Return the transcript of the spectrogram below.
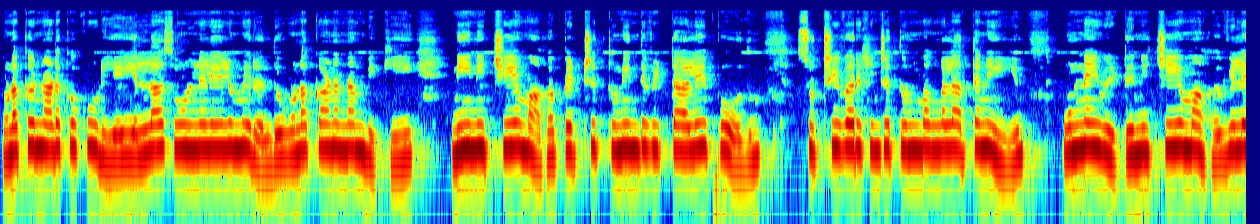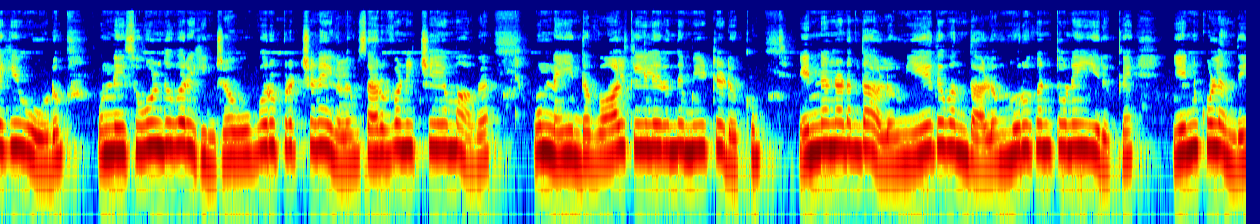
உனக்கு நடக்கக்கூடிய எல்லா சூழ்நிலையிலும் இருந்து உனக்கான நம்பிக்கை நீ நிச்சயமாக பெற்று துணிந்து விட்டாலே போதும். சுற்றி வருகின்ற துன்பங்கள் அத்தனையும் உன்னை விட்டு நிச்சயமாக விலகி ஓடும். உன்னை சூழ்ந்து வருகின்ற ஒவ்வொரு பிரச்சனைகளும் சர்வ நிச்சயமாக உன்னை இந்த வாழ்க்கையிலிருந்து மீட்டெடுக்கும். என்ன நடந்தாலும் ஏது வந்தாலும் முருகன் துணை இருக்க என் குழந்தை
